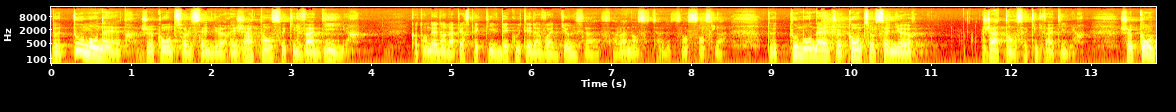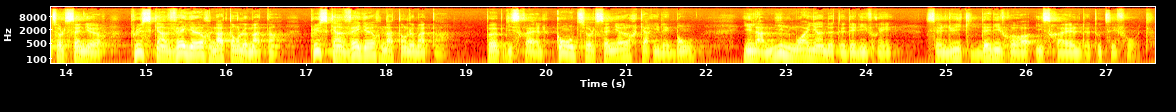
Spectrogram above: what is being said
De tout mon être, je compte sur le Seigneur et j'attends ce qu'il va dire. Quand on est dans la perspective d'écouter la voix de Dieu, ça, va dans ce, ce sens-là. De tout mon être, je compte sur le Seigneur, j'attends ce qu'il va dire. Je compte sur le Seigneur, plus qu'un veilleur n'attend le matin, plus qu'un veilleur n'attend le matin. Peuple d'Israël, compte sur le Seigneur car il est bon, il a mille moyens de te délivrer, c'est lui qui délivrera Israël de toutes ses fautes.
